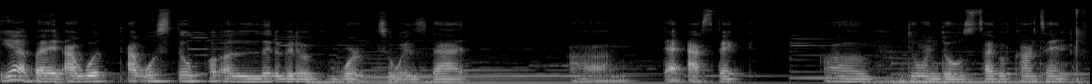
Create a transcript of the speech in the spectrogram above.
yeah but I would I will still put a little bit of work towards that um that aspect of doing those type of content.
